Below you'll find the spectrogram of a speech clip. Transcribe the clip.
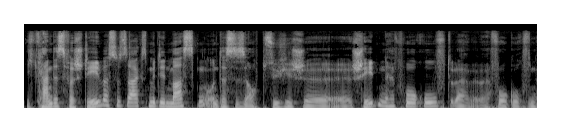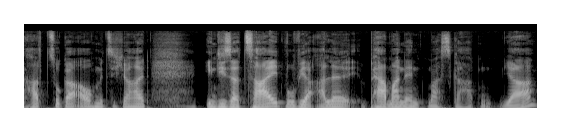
ich kann das verstehen, was du sagst mit den Masken und dass es auch psychische äh, Schäden hervorruft oder hervorgerufen hat sogar auch mit Sicherheit. In dieser Zeit, wo wir alle permanent Maske hatten. Ja,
